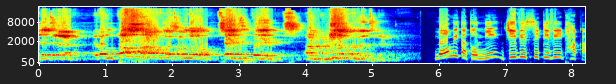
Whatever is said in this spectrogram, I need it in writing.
দিয়েছিলেন এবং বহু ভারতীয় সৈন্য সেই যুদ্ধে নিহত হয়েছিলেন। মৌমিতা তন্নি জিভিসি টিভি, ঢাকা।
